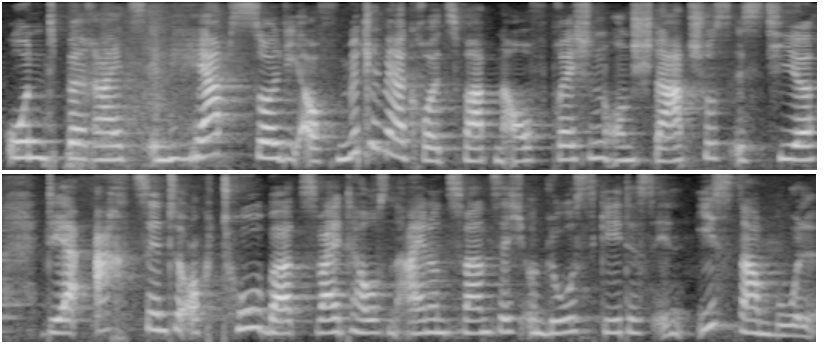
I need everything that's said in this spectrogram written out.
und bereits im Herbst soll die auf Mittelmeerkreuzfahrten aufbrechen und Startschuss ist hier der 18. Oktober 2021 und los geht es in Istanbul.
